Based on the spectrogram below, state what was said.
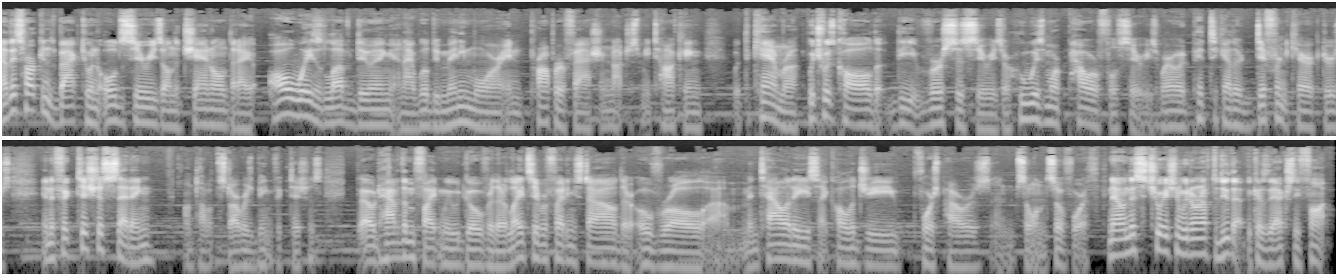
Now, this harkens back to an old series on the channel that I always loved doing, and I will do many more in proper fashion, not just me talking with the camera, which was called the Versus series, or Who is More Powerful series, where I would pit together different characters in a fictitious setting on top of Star Wars being fictitious. I would have them fight, and we would go over their lightsaber fighting style, their overall um, mentality, psychology, force powers, and so on and so forth. Now, in this situation, we don't have to do that because they actually fought,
